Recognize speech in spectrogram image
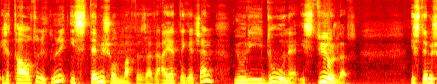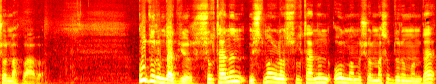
İşte tağutun hükmünü istemiş olmaktır zaten. Ayette geçen yuridune istiyorlar. İstemiş olmak babı. Bu durumda diyor sultanın Müslüman olan sultanın olmamış olması durumunda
